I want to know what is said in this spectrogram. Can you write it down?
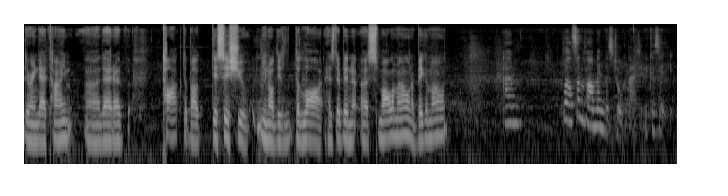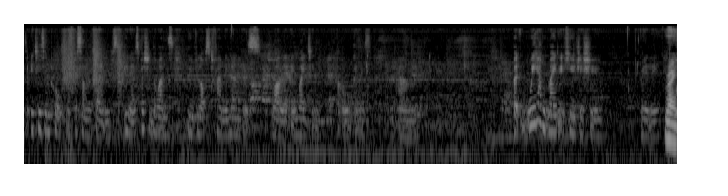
during that time uh, that have talked about this issue? You know, the the law. Has there been a, small amount, a big amount? Um, well, some of our members talk about it because it, it is important for some of them, you know, especially the ones who've lost family members while they've been waiting for organs. Um, but we haven't made it a huge issue, really. Right.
